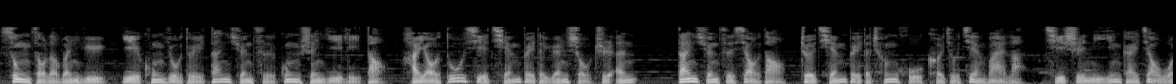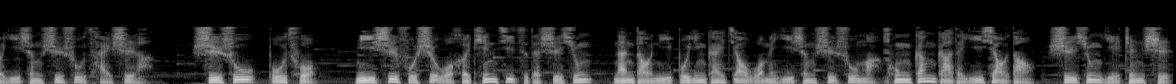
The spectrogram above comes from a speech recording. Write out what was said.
送走了文玉，夜空又对丹玄子躬身一礼道：“还要多谢前辈的援手之恩。”丹玄子笑道：“这前辈的称呼可就见外了。其实你应该叫我一声师叔才是啊。”师叔不错，你师父是我和天机子的师兄，难道你不应该叫我们一声师叔吗？空尴尬的一笑道：“师兄也真是，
